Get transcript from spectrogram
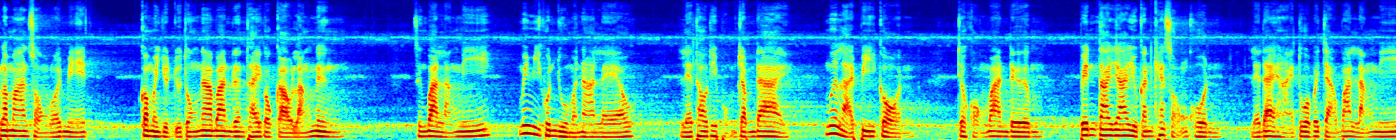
ประมาณ 200 เมตร ก็มาหยุดอยู่ตรงหน้าบ้านเรือนไทยเก่าๆหลังหนึ่ง ซึ่งบ้านหลังนี้ไม่มีคนอยู่มานานแล้ว และเท่าที่ผมจำได้ เมื่อหลายปีก่อน จ้าของบ้านเดิม เป็นตายายอยู่กันแค่สองคน และได้หายตัวไปจากบ้านหลังนี้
